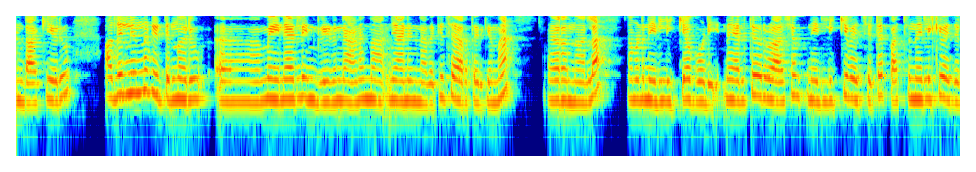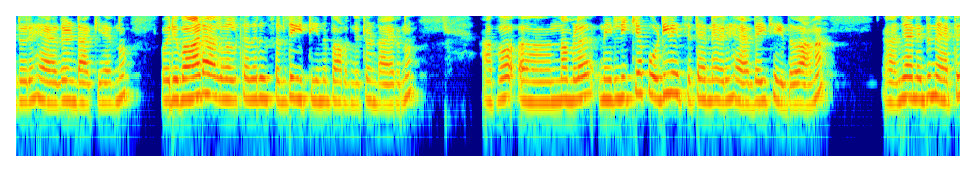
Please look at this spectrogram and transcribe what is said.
ഉണ്ടാക്കിയൊരു അതിൽ നിന്ന് കിട്ടുന്ന ഒരു മെയിനായിട്ടുള്ള ഇൻഗ്രീഡിയന്റ് ആണ് ഞാൻ ഇതിനകത്തേക്ക് ചേർത്തിരിക്കുന്നത് വേറെ ഒന്നുമല്ല നമ്മുടെ നെല്ലിക്ക പൊടി. നേരത്തെ ഒരു പ്രാവശ്യം നെല്ലിക്ക വെച്ചിട്ട് പച്ച നെല്ലിക്ക വെച്ചിട്ട് ഒരു ഹെയർ ഡൈ ഉണ്ടാക്കിയായിരുന്നു. ഒരുപാട് ആളുകൾക്ക് അത് റിസൾട്ട് കിട്ടിയെന്ന് പറഞ്ഞിട്ടുണ്ടായിരുന്നു. അപ്പോൾ നമ്മൾ നെല്ലിക്ക പൊടി വെച്ചിട്ട് തന്നെ ഒരു ഹെയർ ഡൈ ചെയ്തതാണ്. ഞാനിത് നേരത്തെ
